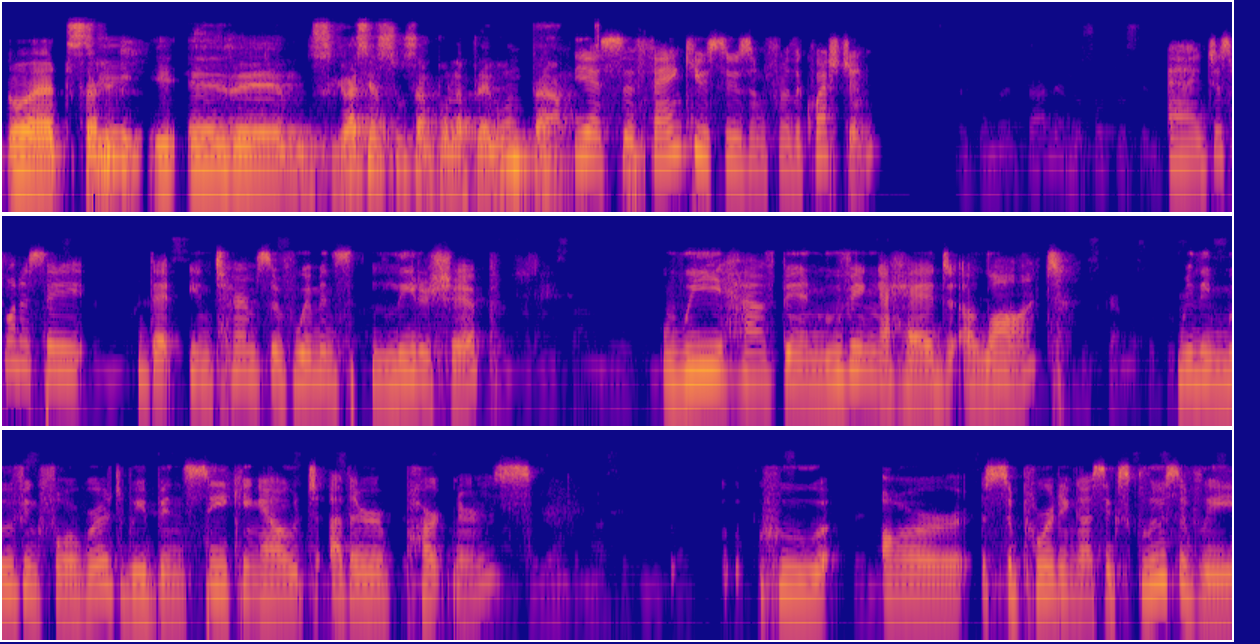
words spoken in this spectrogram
Go ahead, Felix. Sí, eh, gracias Susan por la pregunta. Yes, uh, thank you, Susan, for the question. I just want to say that in terms of women's leadership, we have been moving ahead a lot, really moving forward. We've been seeking out other partners who are supporting us exclusively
